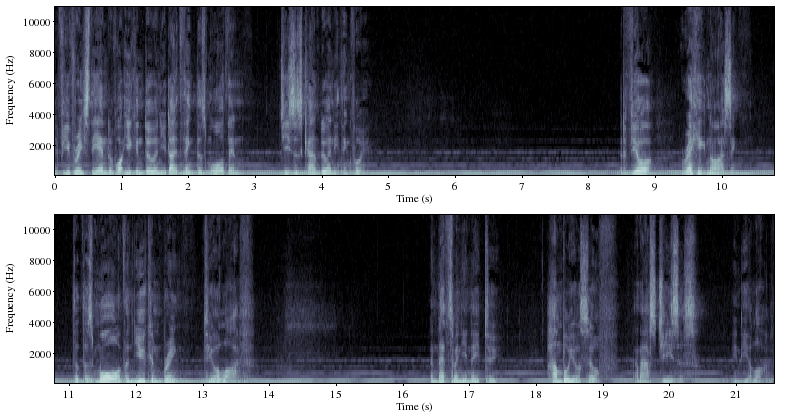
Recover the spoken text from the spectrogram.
If you've reached the end of what you can do and you don't think there's more, then Jesus can't do anything for you. But if you're recognizing that there's more than you can bring to your life, then that's when you need to humble yourself and ask Jesus into your life.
